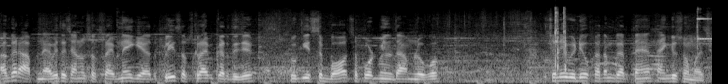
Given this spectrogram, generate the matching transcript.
अगर आपने अभी तक चैनल सब्सक्राइब नहीं किया तो प्लीज़ सब्सक्राइब कर दीजिए, क्योंकि इससे बहुत सपोर्ट मिलता है हम लोगों को। चलिए वीडियो ख़त्म करते हैं। थैंक यू सो मच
